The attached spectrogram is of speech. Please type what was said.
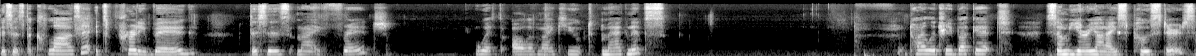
This is the closet. It's pretty big. This is my fridge with all of my cute magnets. Toiletry bucket some Yuri on Ice posters.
